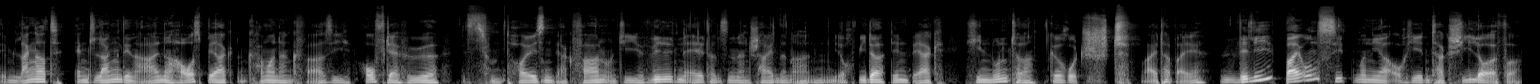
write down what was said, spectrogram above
dem Langert entlang den Aalener Hausberg. Dann kann man dann quasi auf der Höhe bis zum Teusenberg fahren und die wilden Eltern sind anscheinend dann auch wieder den Berg hinuntergerutscht. Weiter bei Willi. Bei uns sieht man ja auch jeden Tag Skiläufer.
